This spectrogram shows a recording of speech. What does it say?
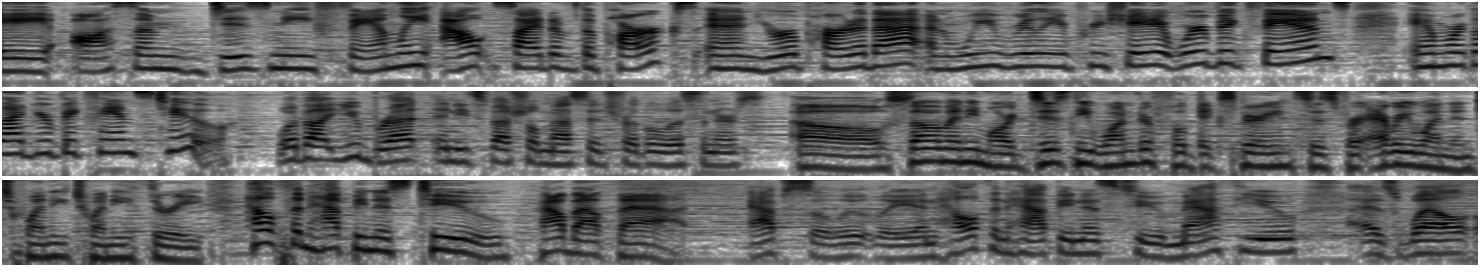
a awesome Disney family outside of the parks, and you're a part of that, and we really appreciate it. We're big fans, and we're glad you're big fans too. What about you, Brett? Any special message for the listeners? Oh, so many more Disney wonderful experiences for everyone in 2023. Health and happiness too. How about that? Absolutely. And health and happiness to Matthew as well.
